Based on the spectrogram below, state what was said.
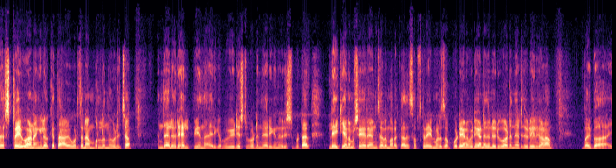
ടെസ്റ്റ് ഡ്രൈവ് വേണമെങ്കിലും ഒക്കെ താഴെ കൊടുത്ത നമ്പറിലൊന്ന് വിളിച്ചാൽ എന്തായാലും ഒരു ഹെൽപ്പ് ചെയ്യുന്നതായിരിക്കും. അപ്പോൾ വീഡിയോ ഇഷ്ടപ്പെടുന്നതായിരിക്കും ഇഷ്ടപ്പെട്ടാൽ ലൈക്ക് ചെയ്യാനും ഷെയർ ചെയ്യാനും ചില മറക്കാതെ സബ്സ്ക്രൈബ് ചെയ്യാനും സപ്പോർട്ട് ചെയ്യണം. വീഡിയോ ആണെങ്കിൽ ഒരുപാട് നേരത്തെ വീഡിയോയിൽ കാണാം. ബൈ ബൈ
